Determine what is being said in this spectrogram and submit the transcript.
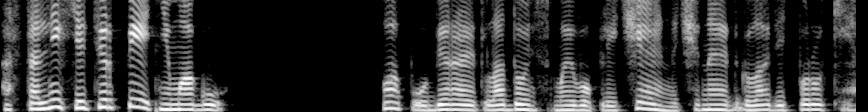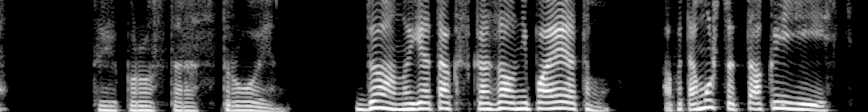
остальных я терпеть не могу». Папа убирает ладонь с моего плеча и начинает гладить по руке. «Ты просто расстроен». «Да, но я так сказал не поэтому, а потому что так и есть».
